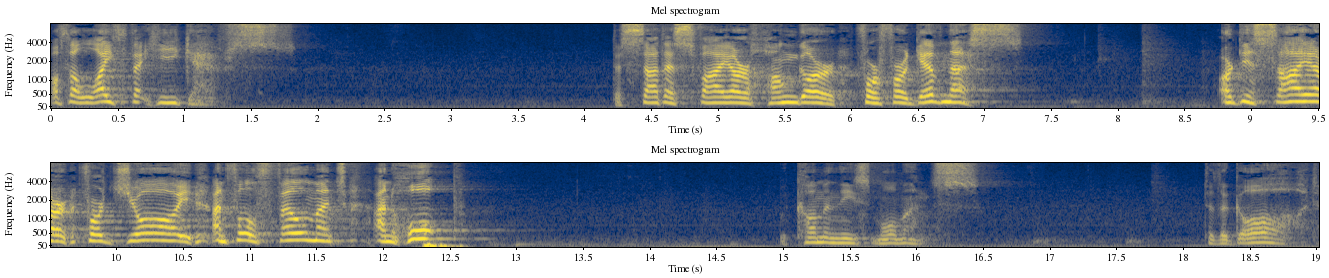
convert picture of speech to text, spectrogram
of the life that he gives to satisfy our hunger for forgiveness, our desire for joy and fulfillment and hope. We come in these moments to the God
